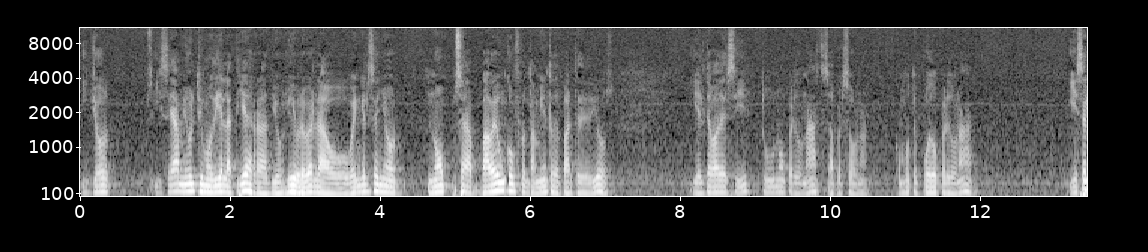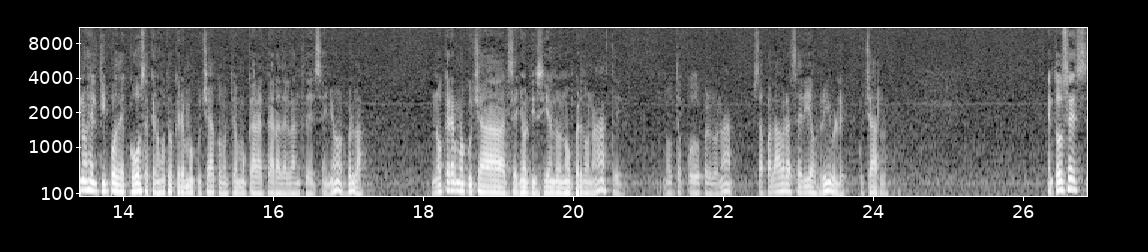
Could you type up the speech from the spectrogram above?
y yo y sea mi último día en la tierra, Dios libre, ¿verdad? O, venga el Señor, no, o sea, va a haber un confrontamiento de parte de Dios. Y Él te va a decir, tú no perdonaste a esa persona, ¿cómo te puedo perdonar? Y ese no es el tipo de cosas que nosotros queremos escuchar cuando estemos cara a cara delante del Señor, ¿verdad? No queremos escuchar al Señor diciendo, no perdonaste, no te puedo perdonar. Esa palabra sería horrible escucharla. Entonces,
